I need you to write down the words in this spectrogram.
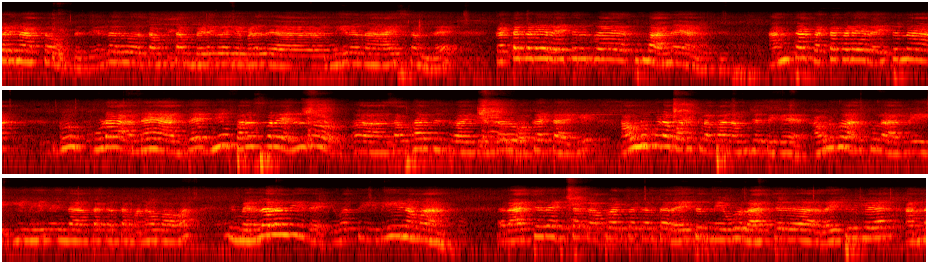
ಕಡಿಮೆ ಆಗ್ತಾ ಹೋಗ್ತದೆ. ಎಲ್ಲರೂ ತಮ್ಮ ತಮ್ಮ ಬೆಳೆಗಳಿಗೆ ಬೆಳೆದ ನೀರನ್ನು ಹಾಯಿಸ್ಕೊಂಡ್ರೆ ಕಟ್ಟ ಕಡೆ ರೈತರಿಗೆ ತುಂಬ ಅನ್ಯಾಯ ಆಗುತ್ತೆ. ಅಂತ ಕಟ್ಟ ಕಡೆ ರೈತನಿಗೂ ಕೂಡ ಅನ್ಯಾಯ ಆಗದೆ ನೀವು ಪರಸ್ಪರ ಎಲ್ಲರೂ ಸೌಹಾರ್ದಯುತವಾಗಿ ಎಲ್ಲರೂ ಒಗ್ಗಟ್ಟಾಗಿ ಅವನು ಕೂಡ ಬದುಕಲಪ್ಪ ನಮ್ಮ ಜೊತೆಗೆ. ಅವನಿಗೂ ಅನುಕೂಲ ಆಗಲಿ, ಈ ನೀರಿನಿಂದ ಅಂತಕ್ಕಂಥ ಮನೋಭಾವ ನಿಮ್ಮೆಲ್ಲರಲ್ಲಿ ಇದೆ. ಇವತ್ತು ಇಡೀ ನಮ್ಮ ರಾಜ್ಯದ ಹಿತ ಕಾಪಾಡ್ತಕ್ಕಂಥ ರೈತರು ನೀವು, ರಾಜ್ಯದ ರೈತರಿಗೆ ಅನ್ನ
